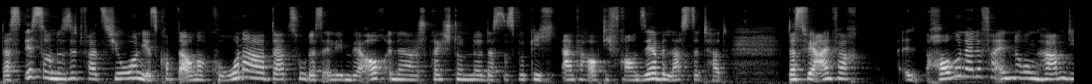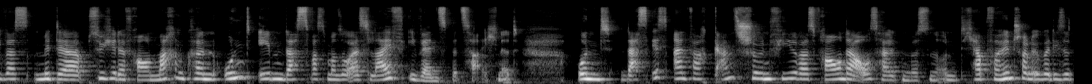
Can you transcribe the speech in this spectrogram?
Das ist so eine Situation. Jetzt kommt da auch noch Corona dazu. Das erleben wir auch in der Sprechstunde, dass das wirklich einfach auch die Frauen sehr belastet hat, dass wir einfach äh, hormonelle Veränderungen haben, die was mit der Psyche der Frauen machen können und eben das, was man so als Live-Events bezeichnet. Und das ist einfach ganz schön viel, was Frauen da aushalten müssen. Und ich habe vorhin schon über diese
